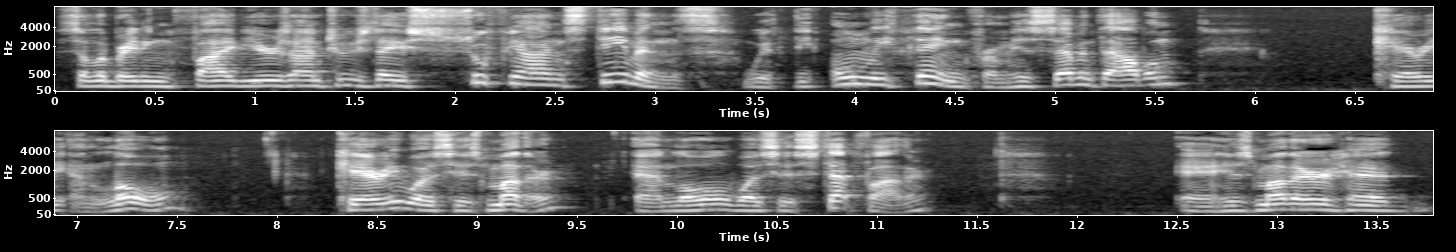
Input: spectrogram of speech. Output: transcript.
Celebrating five years on Tuesday, Sufjan Stevens with The Only Thing from his seventh album, Carrie and Lowell. Carrie was his mother, and Lowell was his stepfather. And his mother had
